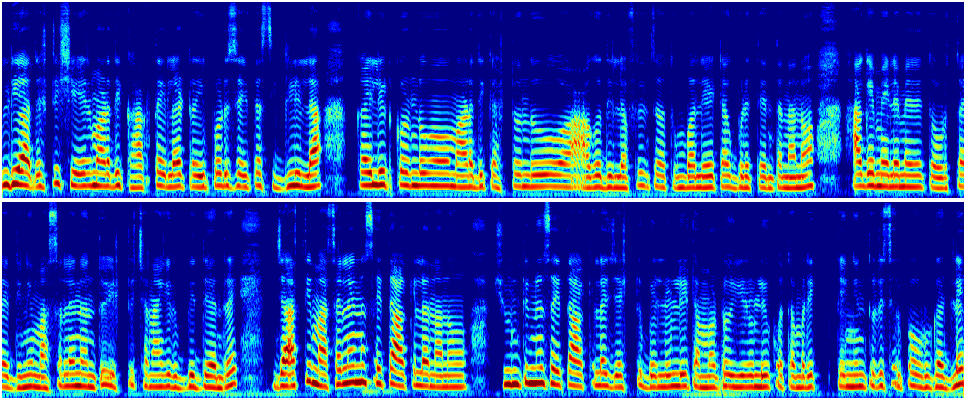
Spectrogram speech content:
ವಿಡಿಯೋ ಆದಷ್ಟು ಶೇರ್ ಮಾಡೋದಕ್ಕೆ ಆಗ್ತಾ ಇಲ್ಲ. ಟ್ರೈಪಾಡು ಸಹಿತ ಸಿಗಲಿಲ್ಲ. ಕೈಲಿಟ್ಕೊಂಡು ಮಾಡೋದಕ್ಕೆ ಅಷ್ಟೊಂದು ಆಗೋದಿಲ್ಲ ಫ್ರೆಂಡ್ಸ್ ತುಂಬ ಲೇಟಾಗಿ ಬಿಡುತ್ತೆ ಅಂತ ನಾನು ಹಾಗೆ ಮೇಲೆ ಮೇಲೆ ತೋಡ್ತಾ ಇದ್ದೀನಿ. ಮಸಾಲೆನಂತೂ ಎಷ್ಟು ಚೆನ್ನಾಗಿ ರುಬ್ಬಿದ್ದೆ ಅಂದರೆ ಜಾಸ್ತಿ ಮಸಾಲೆನೂ ಸಹಿತ ಹಾಕಿಲ್ಲ ನಾನು. ಶುಂಠಿನೂ ಸಹಿತ ಹಾಕಿಲ್ಲ. ಜಸ್ಟ್ ಬೆಳ್ಳುಳ್ಳಿ, ಟೊಮೊಟೊ, ಈರುಳ್ಳಿ, ಕೊತ್ತಂಬರಿ, ತೆಂಗಿನ ತುರಿ ಸ್ವಲ್ಪ ಹುಡುಗಡ್ಲೆ.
